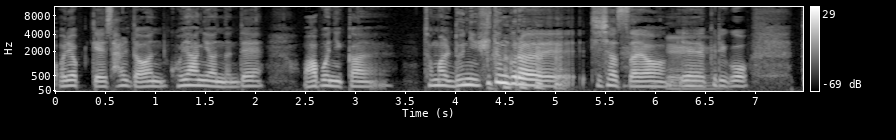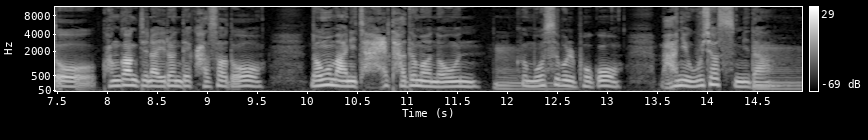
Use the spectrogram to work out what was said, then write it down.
어렵게 살던 고향이었는데 와 보니까 정말 눈이 휘둥그레지셨어요. 예. 예. 그리고 또 관광지나 이런 데 가서도 너무 많이 잘 다듬어 놓은 그 음. 그 모습을 보고 많이 우셨습니다. 음.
